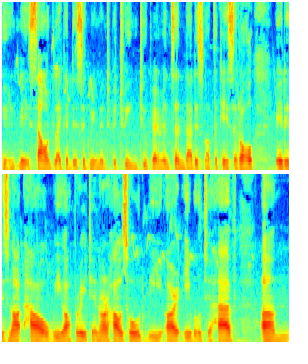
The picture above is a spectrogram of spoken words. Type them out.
it may sound like a disagreement between two parents, and that is not the case at all. It is not how we operate in our household. We are able to have um,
